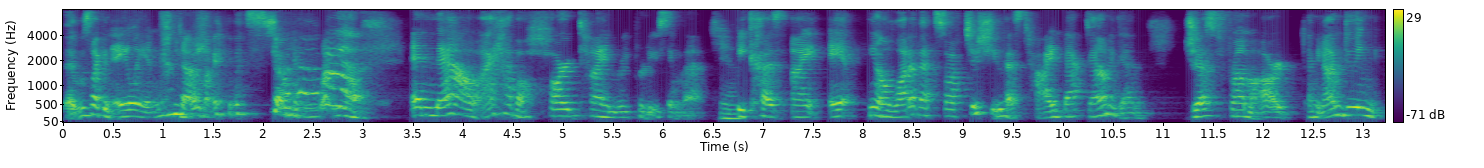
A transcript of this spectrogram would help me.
it was like an alien coming out of my stomach. Wow. Yeah. And now I have a hard time reproducing that yeah. because I, you know, a lot of that soft tissue has tied back down again just from our i mean i'm doing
